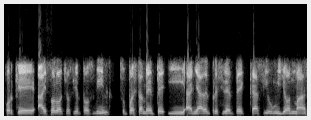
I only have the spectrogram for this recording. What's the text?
porque hay solo 800 mil supuestamente y añade el presidente casi un millón más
